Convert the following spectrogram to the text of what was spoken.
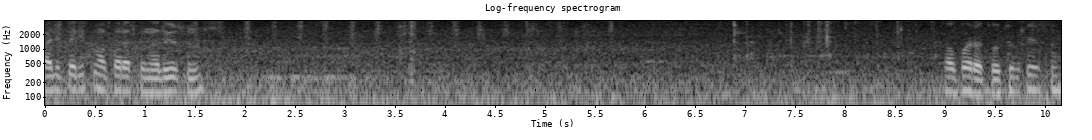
Kaliper ritmi aparatını alıyorsunuz. Aparat oturtuyorsun.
